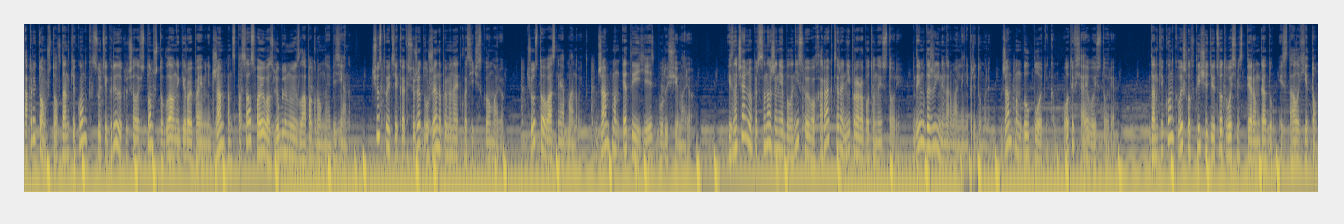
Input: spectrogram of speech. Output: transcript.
А при том, что в Donkey Kong суть игры заключалась в том, что главный герой по имени Джампман спасал свою возлюбленную из лап огромной обезьяны. Чувствуете, как сюжет уже напоминает классического Марио? Чувство вас не обманывает. Джампман это и есть будущий Марио. Изначально у персонажа не было ни своего характера, ни проработанной истории. Да ему даже имя нормально не придумали. Джампман был плотником, вот и вся его история. Donkey Kong вышла в 1981 году и стала хитом.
